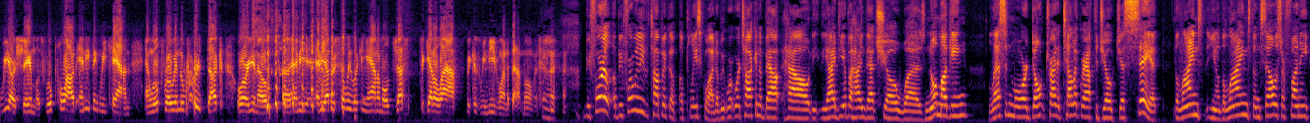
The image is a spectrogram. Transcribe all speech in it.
we are shameless. We'll pull out anything we can, and we'll throw in the word duck or you know uh, any any other silly looking animal just to get a laugh because we need one at that moment. yeah. Before uh, before we leave the topic of, of Police Squad, we're, we're talking about how the, the idea behind that show was no mugging, less and more. Don't try to telegraph the joke, just say it the lines, you know, the lines themselves are funny.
